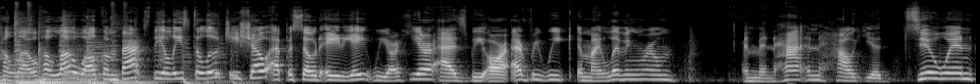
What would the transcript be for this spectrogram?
Hello, hello. Welcome back to the Elyse DeLucci Show, episode 88. We are here as we are every week in my living room in Manhattan. How you doing?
